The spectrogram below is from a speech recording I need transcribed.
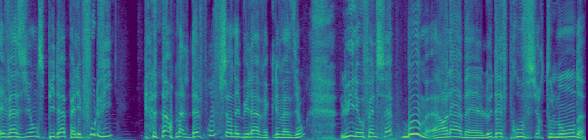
évasion, speed up, elle est full vie. là, on a le dev proof sur Nebula avec l'évasion. Lui, il est offense up. Boum Alors là, ben, le dev proof sur tout le monde.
